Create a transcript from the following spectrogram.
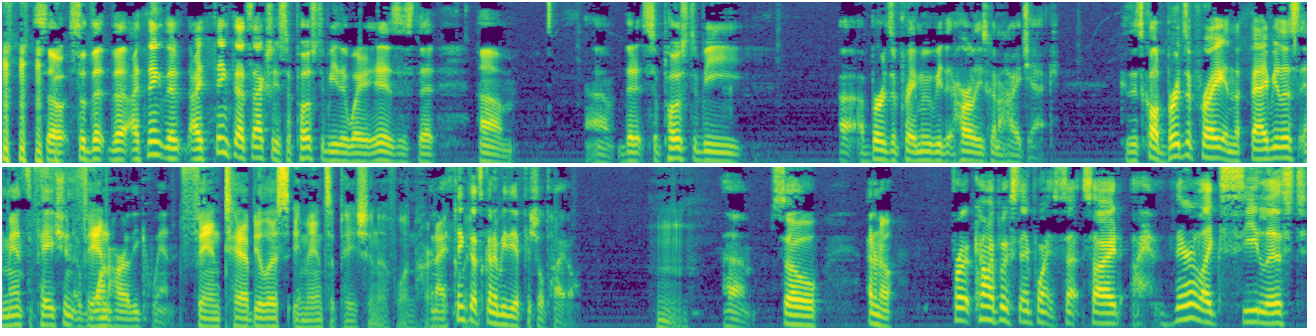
it. so so the, the I think that I think that's actually supposed to be the way it is is that um, uh, that it's supposed to be a, a Birds of Prey movie that Harley's going to hijack because it's called Birds of Prey and the Fabulous Emancipation of Fan- One Harley Quinn, Fantabulous Emancipation of One Harley. and I think Quinn. that's going to be the official title. Hmm. Um, so I don't know. For a comic book standpoint side, they're like C list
